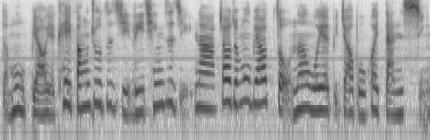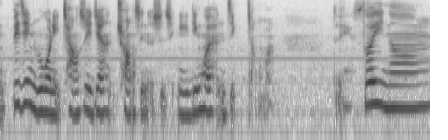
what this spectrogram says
的目标，也可以帮助自己理清自己。那照着目标走呢，我也比较不会担心。毕竟，如果你尝试一件很创新的事情，你一定会很紧张嘛。对，所以呢，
